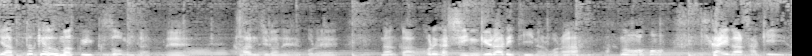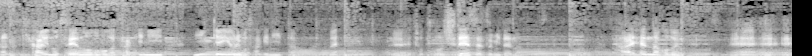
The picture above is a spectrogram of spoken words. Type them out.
やっときゃうまくいくぞみたいなね、感じがね、これ、なんか、これがシンギュラリティなのかな？あの、機械が先、なんか機械の性能の方が先に、人間よりも先に行ったんだけどね。えー、ちょっと都市伝説みたいになってますけど、大変なことになってますね。え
